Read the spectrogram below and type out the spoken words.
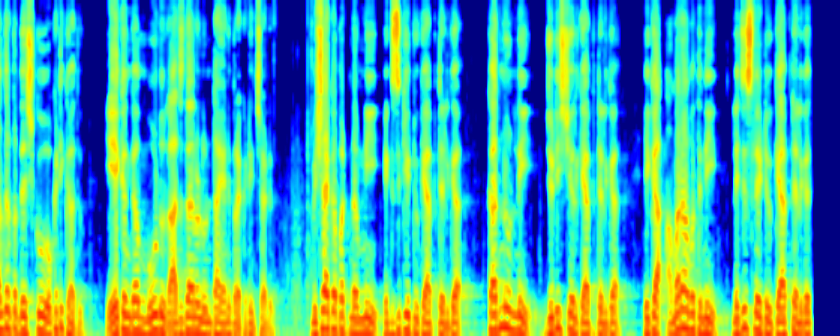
ఆంధ్రప్రదేశ్కు ఒకటి కాదు ఏకంగా మూడు రాజధానులుంటాయని ప్రకటించాడు. విశాఖపట్నంని ఎగ్జిక్యూటివ్ క్యాపిటల్గా కర్నూల్ని జ్యుడిషియల్ క్యాపిటల్గా ఇక అమరావతిని లెజిస్లేటివ్ క్యాపిటల్గా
